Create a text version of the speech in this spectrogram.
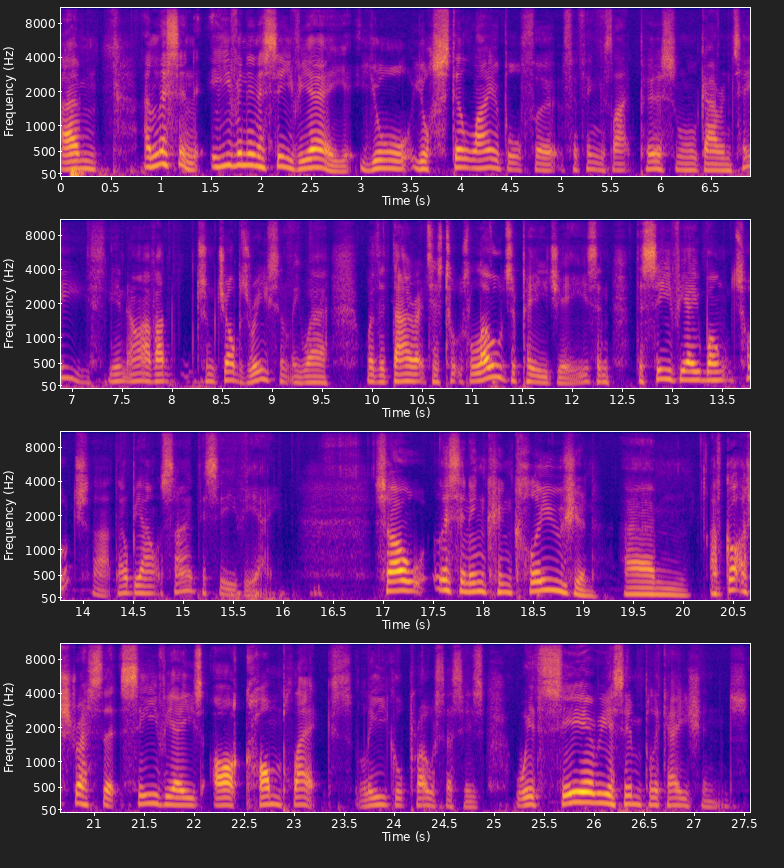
Um, and listen, even in a CVA, you're you're still liable for, for things like personal guarantees. You know, I've had some jobs recently where where the directors took loads of PGs and the CVA won't touch that. They'll be outside the CVA. So, listen, in conclusion, um, I've got to stress that CVAs are complex legal processes with serious implications.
